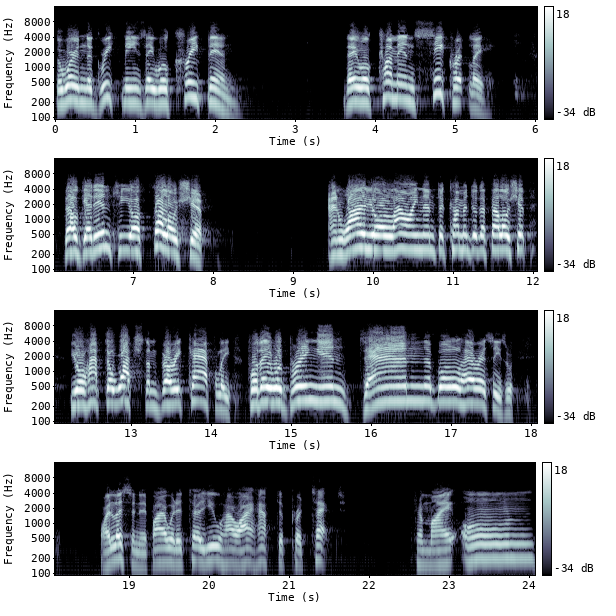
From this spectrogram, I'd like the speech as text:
The word in the Greek means they will creep in. They will come in secretly. They'll get into your fellowship. And while you're allowing them to come into the fellowship, you'll have to watch them very carefully, for they will bring in damnable heresies. Why, listen, if I were to tell you how I have to protect from my own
